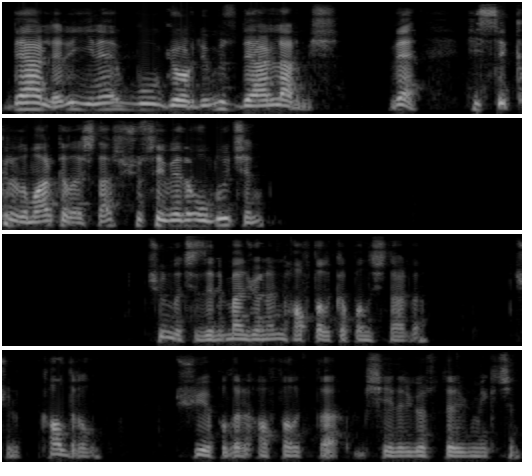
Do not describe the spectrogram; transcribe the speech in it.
değerleri yine bu gördüğümüz değerlermiş. Ve hisse kırılımı arkadaşlar şu seviyede olduğu için şunu da çizelim. Bence önemli haftalık kapanışlarda. Şunu kaldıralım. Şu yapıları haftalıkta bir şeyleri gösterebilmek için.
